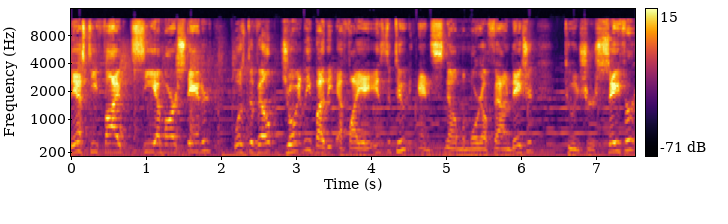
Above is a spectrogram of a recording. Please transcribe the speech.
The ST5 CMR standard was developed jointly by the FIA Institute and Snell Memorial Foundation to ensure safer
